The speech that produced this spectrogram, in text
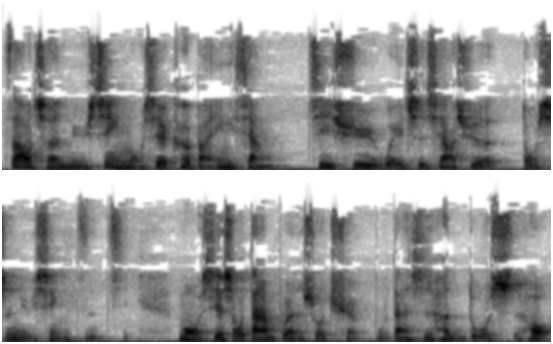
造成女性某些刻板印象继续维持下去的，都是女性自己。某些时候当然不能说全部，但是很多时候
